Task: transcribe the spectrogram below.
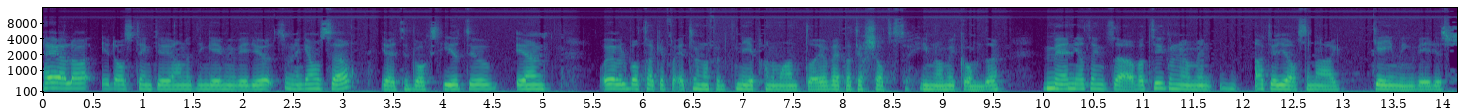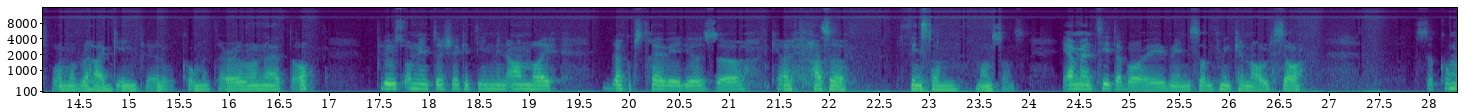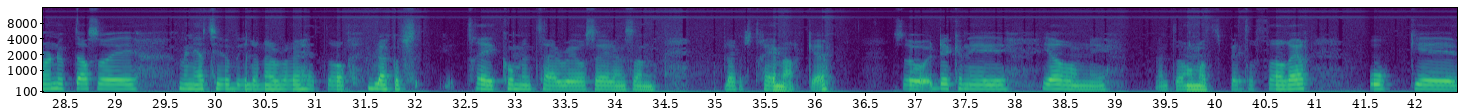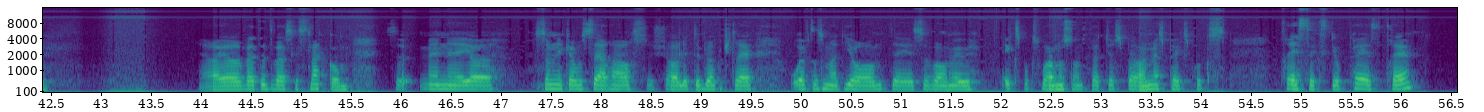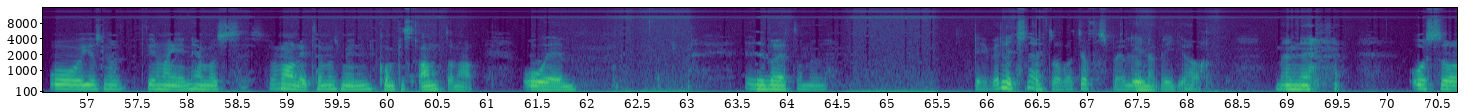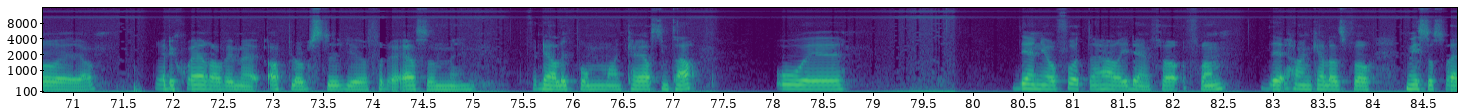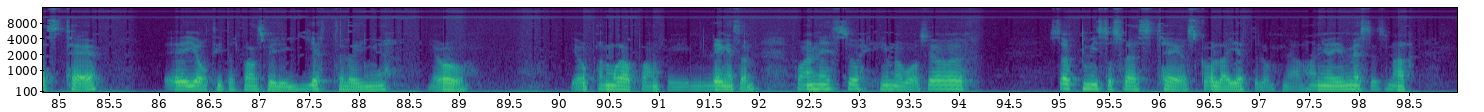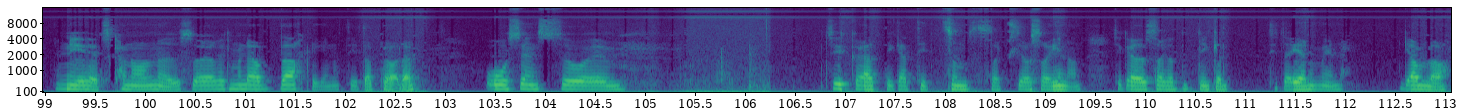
Hej alla! Idag så tänkte jag göra en liten gamingvideo Som ni kanske ser, jag är tillbaka till Youtube igen. Och jag vill bara tacka för 159 prenumeranter. Jag vet att jag tjatar så himla mycket om det. Men jag tänkte så här, vad tycker ni om en, att jag gör såna här gamingvideos i form av det här gameplay eller kommentarer eller vad det heter. Plus om ni inte har checkat in min andra Black Ops 3-video så kan, jag... alltså, finns den någonstans. Ja men titta bara i min, som, min kanal så. Så kommer den upp där så är miniatyrbilden eller vad det heter Black Ops 3 commentary och så är det en sån Black Ops 3-märke. Så det kan ni göra om ni inte har något bättre för er. Och eh, ja, jag vet inte vad jag ska snacka om. Så, men eh, jag, som ni kanske ser här så kör jag lite Black Ops 3. Och eftersom att jag inte är så van med Xbox One och sånt för att jag spelar mest på Xbox 360 och PS3. Och just nu filmar jag in hemma hos, som vanligt, hemma hos min kompis Anton här. Och eh, vad heter nu? Det är väldigt snällt av att jag får spela in en video här. Men eh, och så eh, ja, redigerar vi med Upload Studio för det är som eh, funderar lite på om man kan göra sånt här. Och eh, den jag har fått den här idén för, från, det, han kallas för Mr. Sveriges T. Eh, jag har tittat på hans video jättelänge. Jag, jag har prenumererat på honom för länge sedan. Och han är så himla bra. Så jag har sökt Mr. Sveriges T och scrollar jättelångt ner. Han gör ju mest en sån här nyhetskanal nu. Så jag rekommenderar verkligen att titta på det. Och sen så eh, tycker jag att ni kan titta, som sagt jag sa innan, tycker jag säkert att ni kan titta igenom min gamla,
